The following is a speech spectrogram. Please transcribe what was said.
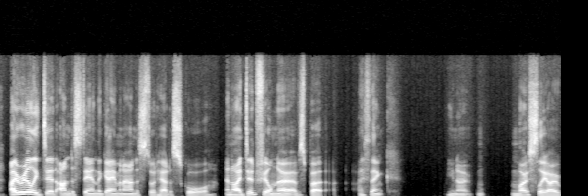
I really did understand the game and I understood how to score. And I did feel nerves, but I think, you know, m- mostly I,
